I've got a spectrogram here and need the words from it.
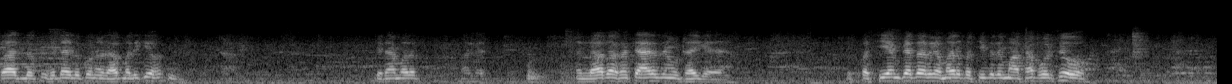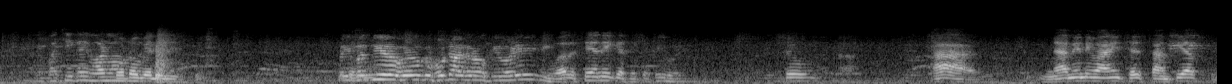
તો આજ લોકો કેટલાય લોકોનો લાભ મળી ગયો હતો કેટલા ના લાભ આખા ચાર જણ ઉઠાઈ ગયા. પછી એમ કહેતા અમારે પછી બધા માથા ફોડશો. પછી કઈ ફોટો પછી મંદિરો કરો કે ફોટા કરો કે વળે નહીં? વર્ષે નહીં કે તો હા જ્ઞાનીની વાણી છે શાંતિ આપશે.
